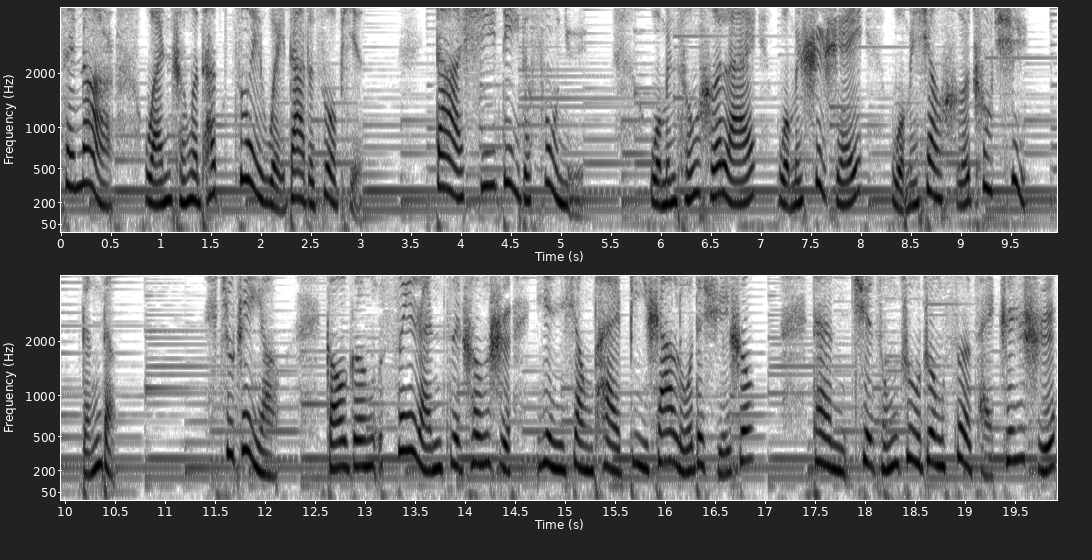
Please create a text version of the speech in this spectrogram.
在那儿完成了他最伟大的作品《大溪地的妇女》。我们从何来？我们是谁？我们向何处去？等等。就这样。高更虽然自称是印象派毕沙罗的学生，但却从注重色彩真实、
